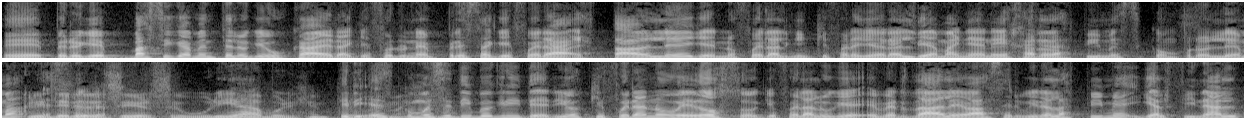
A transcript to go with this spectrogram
eh, pero que básicamente lo que buscaba era que fuera una empresa que fuera estable, que no fuera alguien que fuera a quebrar el día de mañana y dejar a las pymes con problemas. Criterio Eso- de ciberseguridad, por ejemplo. Es como ese tipo de criterios, que fuera novedoso, que fuera algo que en verdad le va a servir a las pymes y al final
